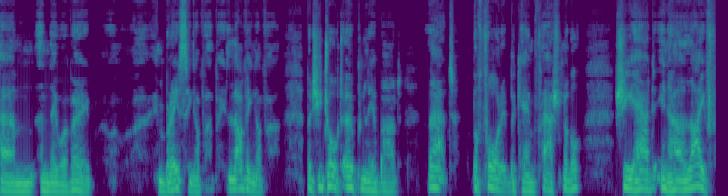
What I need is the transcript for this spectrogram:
um, and they were very embracing of her, very loving of her. But she talked openly about that before it became fashionable. She had in her life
